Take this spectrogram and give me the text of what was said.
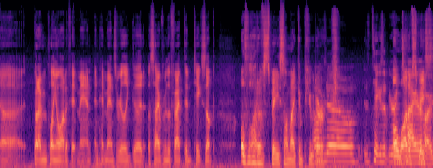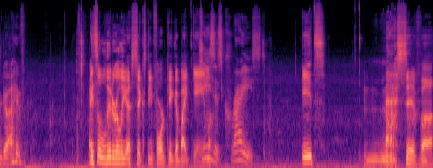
uh, but I've been playing a lot of Hitman, and Hitman's really good. Aside from the fact that it takes up a lot of space on my computer. Oh no! It takes up your A lot of entire space. hard drive. It's a literally a 64 gigabyte game. Jesus Christ! It's massive. Uh,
